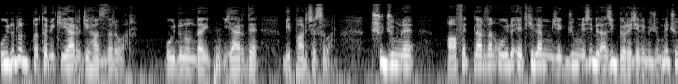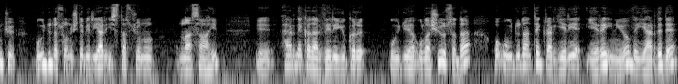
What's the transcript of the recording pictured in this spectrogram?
uydunun da tabii ki yer cihazları var. Uydunun da yerde bir parçası var. Şu cümle afetlerden uydu etkilenmeyecek cümlesi birazcık göreceli bir cümle. Çünkü uydu da sonuçta bir yer istasyonuna sahip. E, her ne kadar veri yukarı uyduya ulaşıyorsa da o uydudan tekrar yere, yere iniyor ve yerde de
